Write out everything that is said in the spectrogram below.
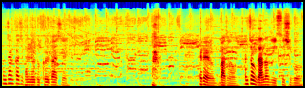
천장까지 달려도 그다지 그래요. 맞아. 한쪽 나눠도 있으시고.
